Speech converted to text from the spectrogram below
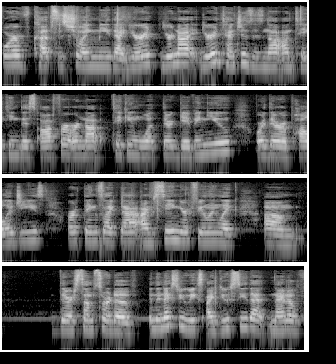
Four of Cups is showing me that you're you're not your intentions is not on taking this offer or not taking what they're giving you or their apologies or things like that. I'm seeing you're feeling like um there's some sort of in the next few weeks I do see that Knight of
